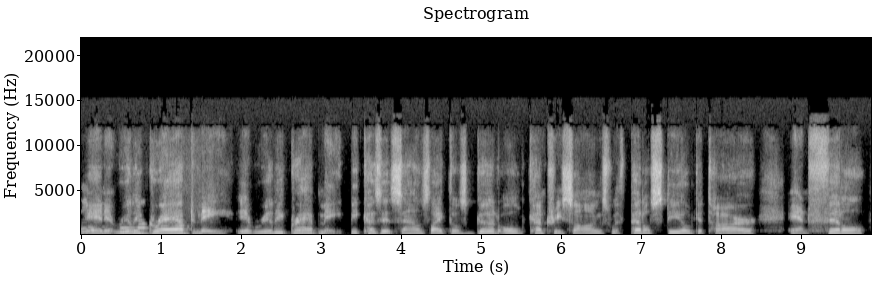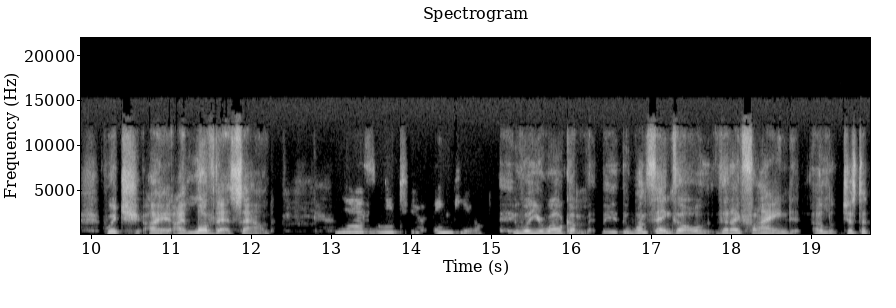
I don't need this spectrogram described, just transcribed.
and it really grabbed me. It really grabbed me because it sounds like those good old country songs with pedal steel guitar and fiddle, which I, I love that sound. Yes, me too. Thank you. Well, you're welcome. One thing, though, that I find a, just a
